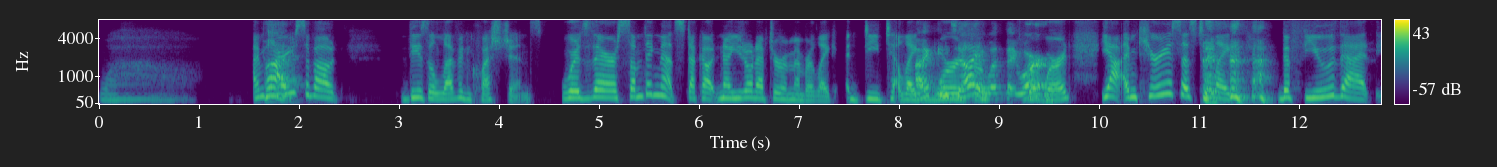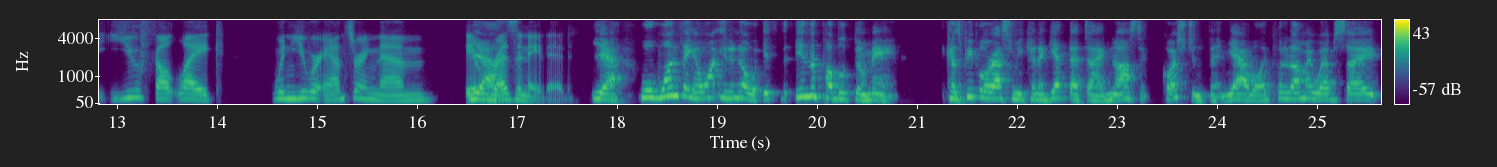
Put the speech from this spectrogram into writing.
Wow. I'm but, curious about these 11 questions. Was there something that stuck out? Now you don't have to remember like a detail like I can word tell you what they were. word. Yeah i'm curious as to like the few that you felt like when you were answering them it yeah. resonated. Yeah. Well one thing i want you to know it's in the public domain because people are asking me can i get that diagnostic question thing? Yeah well i put it on my website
